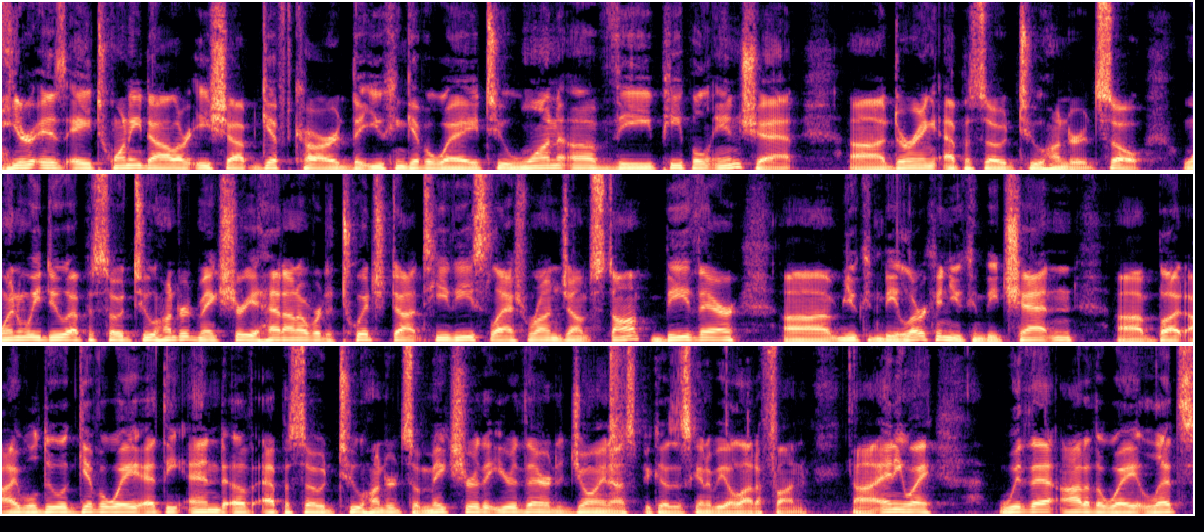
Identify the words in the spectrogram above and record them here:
here is a $20 eShop gift card that you can give away to one of the people in chat uh, during episode 200. So when we do episode 200, make sure you head on over to twitch.tv slash run jump stomp. Be there. Uh, you can be lurking, you can be chatting, uh, but I will do a giveaway at the end of episode 200. So make sure that you're there to join us because it's going to be a lot of fun. Uh, anyway, with that out of the way, let's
